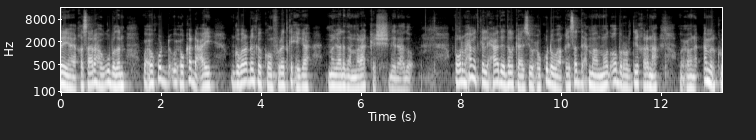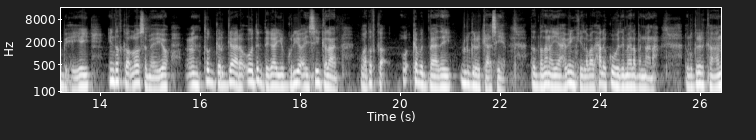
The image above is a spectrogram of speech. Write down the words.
leeyahay khasaaraha ugu badan wuxuu ka dhacay gobollo dhanka koonfureed ka xiga magaalada maraakesh layihaahdo boqor maxamedka lixaad ee dalkaasi wuxuu ku dhawaaqay saddex maalmood oo baroortii qaran ah wuxuuna amar ku bixiyey in dadka loo sameeyo cunto gargaara oo deg dega iyo guryo ay sii galaan. Waa dadka ka badbaaday dhulgariirkaasi dad badan ayaa habeenkii labaad xalay ku hoyday meelo bannaan ah. Dhulgariirkan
